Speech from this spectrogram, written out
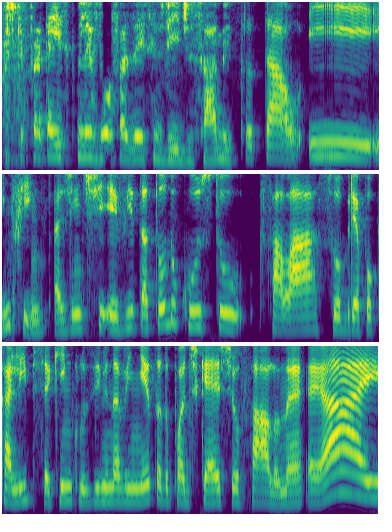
Acho que foi até isso que me levou a fazer esses vídeos, sabe? Total. E, enfim, a gente evita a todo custo falar sobre apocalipse aqui, inclusive na vinheta do podcast eu falo, né? É, ai,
